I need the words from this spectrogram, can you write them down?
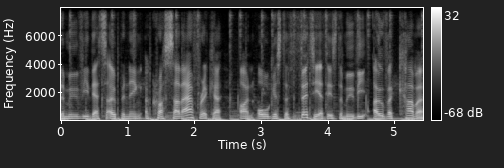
The movie that's opening across South Africa on August the 30th is the movie Overcomer.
